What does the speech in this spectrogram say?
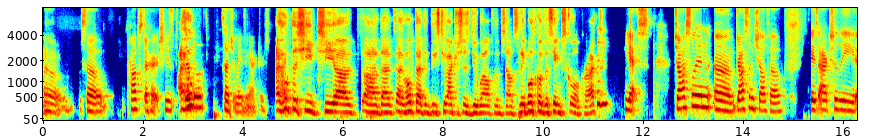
Um. So props to her. She's. I hope such amazing actors. I hope that she she uh, uh that I hope that these two actresses do well for themselves. So they both go to the same school, correct? Mm-hmm. Yes. Jocelyn, um, Jocelyn Shelfo is actually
